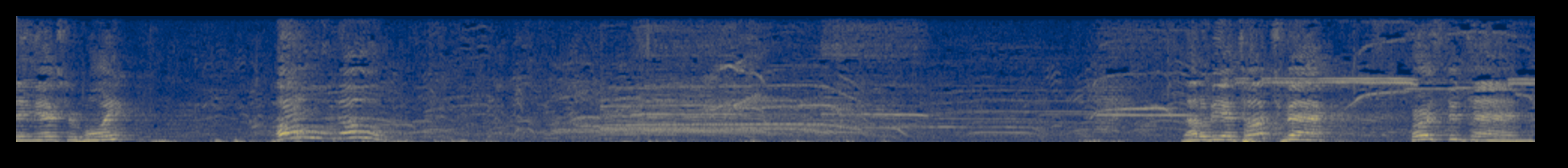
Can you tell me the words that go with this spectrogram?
Setting the extra point. Oh, no! That'll be a touchback. First and 10.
